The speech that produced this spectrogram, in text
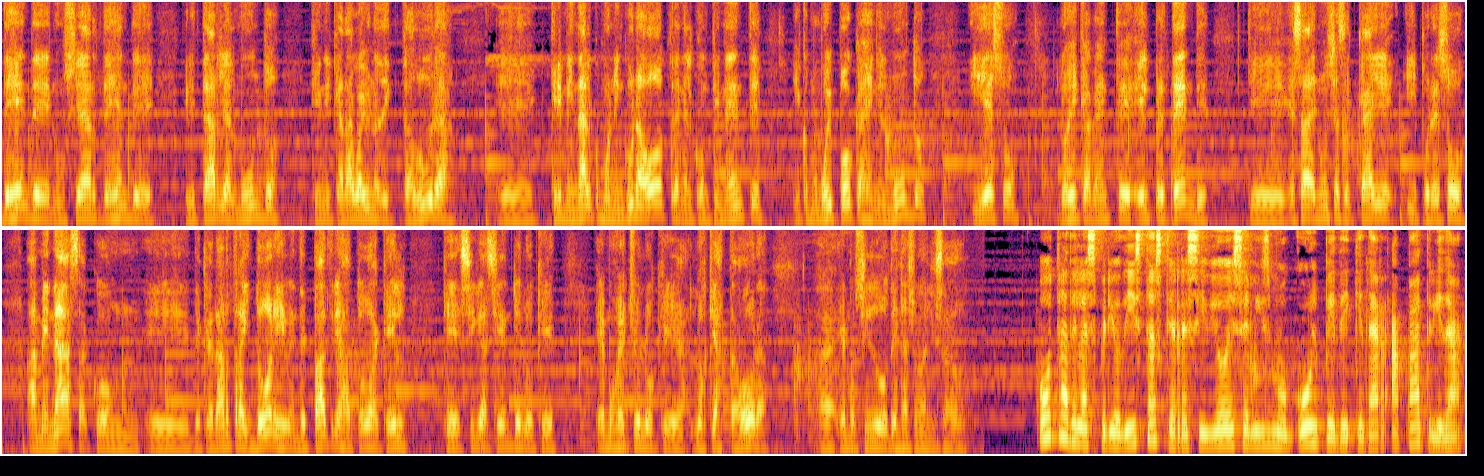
dejen de denunciar, dejen de gritarle al mundo que en Nicaragua hay una dictadura criminal como ninguna otra en el continente y como muy pocas en el mundo. Y eso, lógicamente, él pretende que esa denuncia se calle y por eso amenaza con eh, declarar traidores y vendepatrias a todo aquel que siga haciendo lo que hemos hecho, lo que, los que hasta ahora ah, hemos sido desnacionalizados. Otra de las periodistas que recibió ese mismo golpe de quedar apátrida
